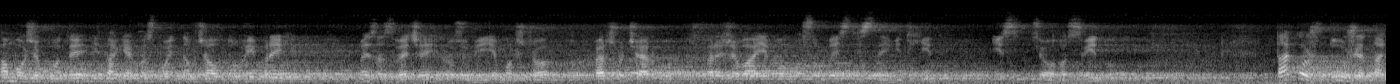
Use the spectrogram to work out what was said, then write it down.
а може бути і так, як Господь навчав другий прихід. Ми зазвичай розуміємо, що в першу чергу переживаємо особистісний відхід із цього світу. Також дуже так,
